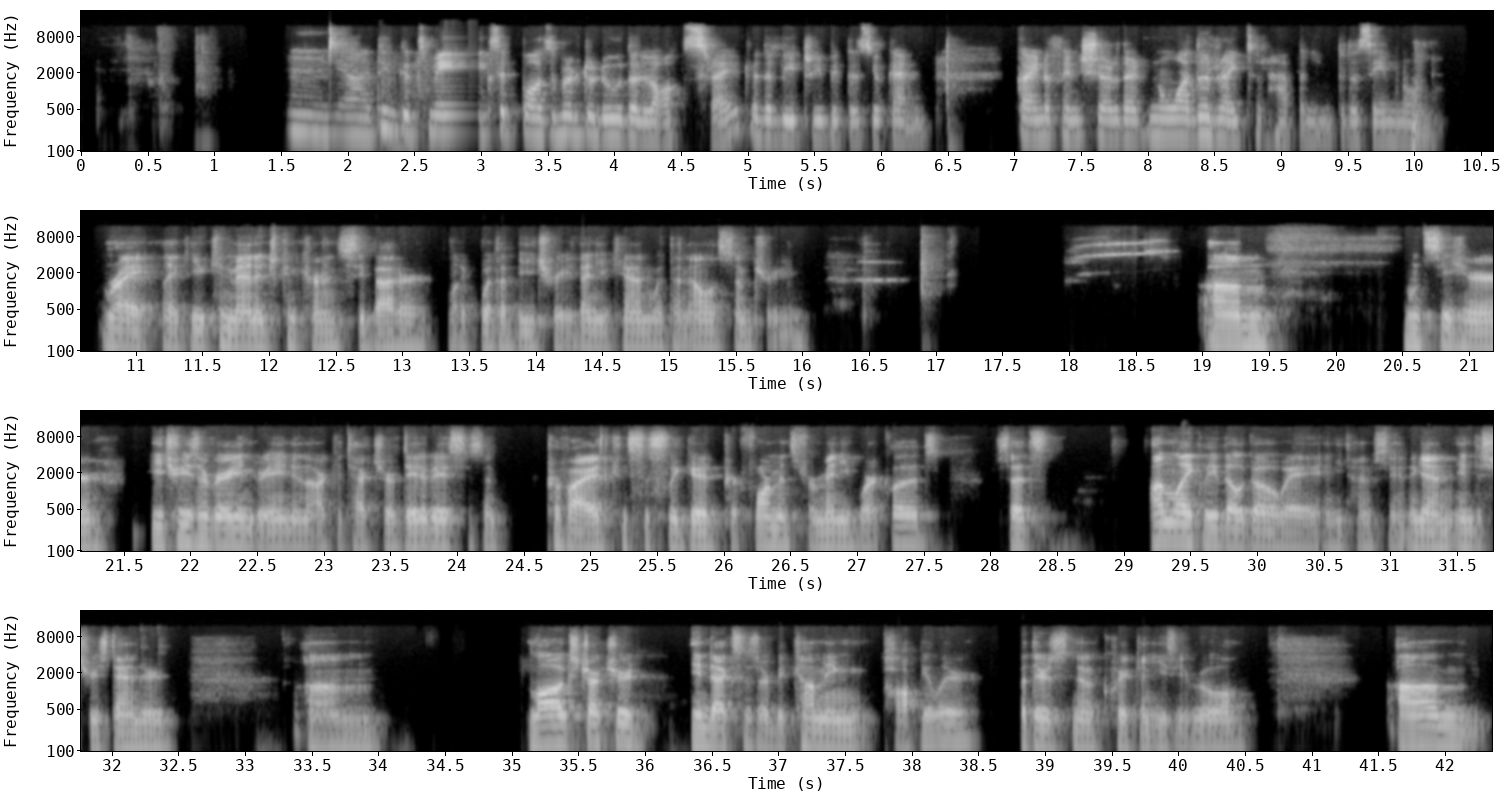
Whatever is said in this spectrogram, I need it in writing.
Mm, yeah, I think it makes it possible to do the locks, right, with the B tree because you can kind of ensure that no other writes are happening to the same node. Right. Like you can manage concurrency better, like with a B tree than you can with an LSM tree. Um, let's see here. B trees are very ingrained in the architecture of databases and provide consistently good performance for many workloads. So it's unlikely they'll go away anytime soon. Again, industry standard. Um, log structured indexes are becoming popular, but there's no quick and easy rule. Um,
